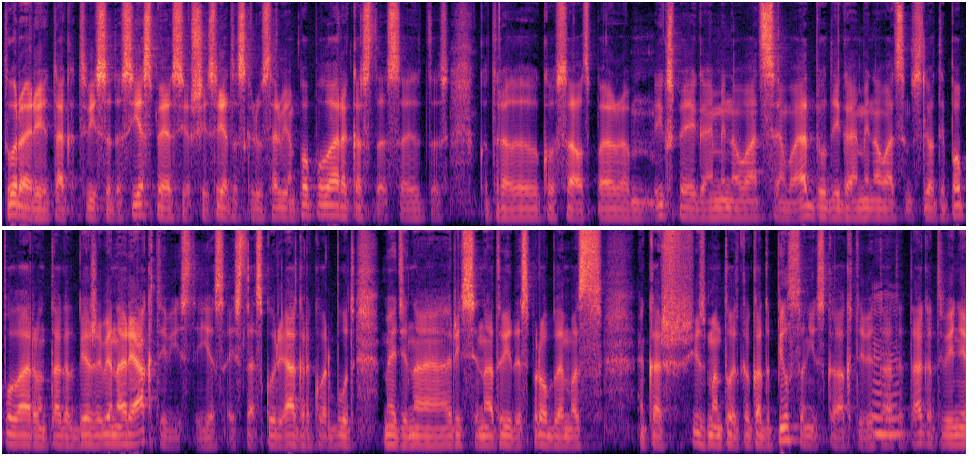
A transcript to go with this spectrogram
tur arī tagad visādas iespējas, jo šīs lietas kļūst arvien populārākas, tas, tas ko, tra, ko sauc par um, ilgspējīgām inovācijām vai atbildīgām inovācijām, tas ļoti populāri. Tagad bieži vien arī aktīvisti iesaistās, kuri agrāk varbūt mēģināja risināt vides problēmas, vienkārši izmantojot kaut kādu pilsonisku aktivitāti. Mm -hmm. Tagad viņi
